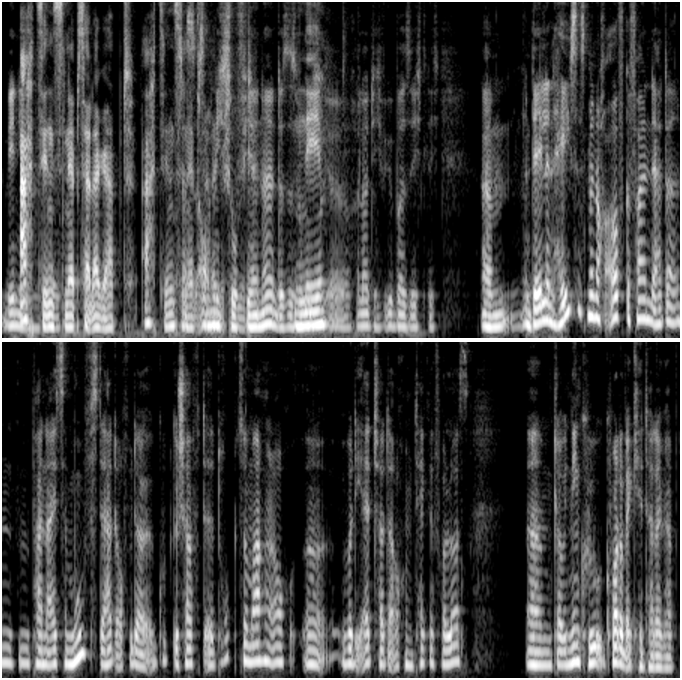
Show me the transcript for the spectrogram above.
wenig. 18 Snaps hat er gehabt. 18 Das Snaps. ist auch hat er nicht so viel, ne? Das ist Nee. wirklich, äh, relativ übersichtlich. Ähm, Dalen Hayes ist mir noch aufgefallen, der hatte ein, ein paar nice Moves, der hat auch wieder gut geschafft, äh, Druck zu machen, auch äh, über die Edge, hatte auch einen Tackle for Loss. Ähm, Glaube ich, nee, einen Qu- Quarterback-Hit hat er gehabt.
